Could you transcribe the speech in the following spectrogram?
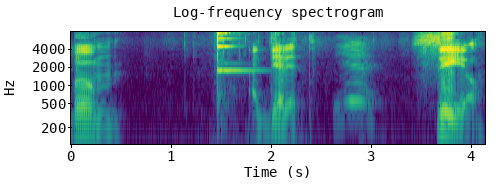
Boom! I did it. Yeah. Seal.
